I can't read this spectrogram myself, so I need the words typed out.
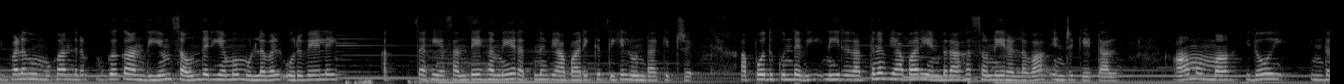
இவ்வளவு முகாந்திரம் முககாந்தியும் சௌந்தரியமும் உள்ளவள் ஒருவேளை அத்தகைய சந்தேகமே ரத்ன வியாபாரிக்கு திகில் உண்டாக்கிற்று. அப்போது குந்தவி நீர் ரத்ன வியாபாரி என்பதாக சொன்னீர் அல்லவா? என்று கேட்டாள். ஆமம்மா இதோ இந்த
